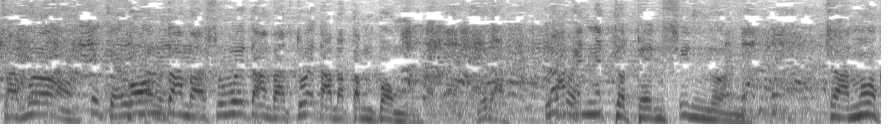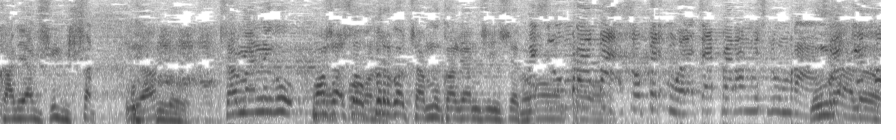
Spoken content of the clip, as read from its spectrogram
jamu. Kon tambah suwe, tambah tuwek, tambah kempong. Ya, Napa? Makin nyedot bensin kon. Jamu kalian singset, ya. Lho, sampeyan niku mosok sopir kok jamu kalian singset. wis lumrah Pak, sopir golek ceperan wis lumrah. Lumrah, lho.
